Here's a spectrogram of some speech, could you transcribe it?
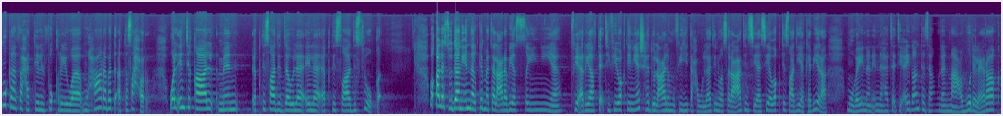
مكافحة الفقر ومحاربة التصحر والانتقال من اقتصاد الدولة إلى اقتصاد السوق. وقال السوداني إن القمة العربية الصينية في الرياض تأتي في وقت يشهد العالم فيه تحولات وصراعات سياسية واقتصادية كبيرة مبينا إنها تأتي أيضا تزامنا مع عبور العراق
